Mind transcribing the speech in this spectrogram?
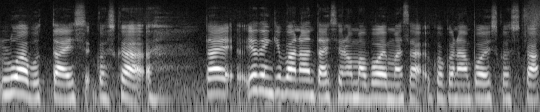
luovuttaisi, koska tai jotenkin vaan antaisi sen oman voimansa kokonaan pois, koska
